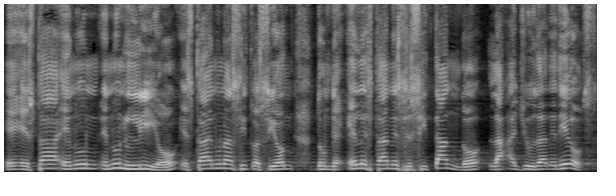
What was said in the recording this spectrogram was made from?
eh, está en un, en un lío, está en una situación donde él está necesitando la ayuda de Dios.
